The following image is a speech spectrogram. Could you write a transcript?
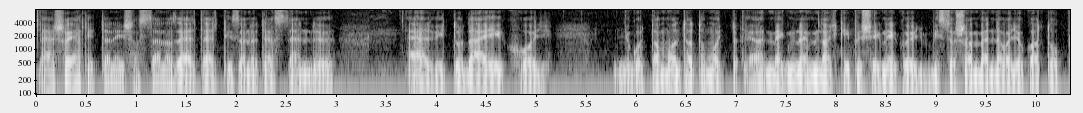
elsajátítani, és aztán az eltelt 15 esztendő elvitt odáig, hogy nyugodtan mondhatom, hogy meg nem nagy képviség nélkül, hogy biztosan benne vagyok a top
